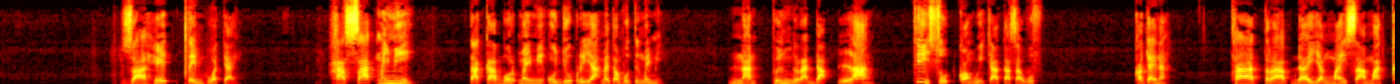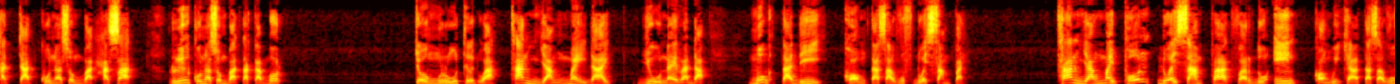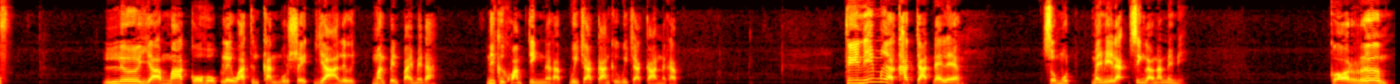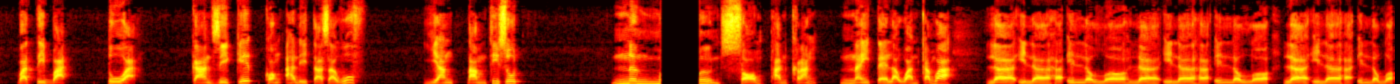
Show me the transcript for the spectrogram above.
ซาเฮดเต็มหัวใจฮัสซัดไม่มีตากาบรไม่มีอุจุปริยะไม่ต้องพูดถึงไม่มี นั้นพึ่งระดับล่าง ที่สุดของวิชาตาสาวุฟ เข้าใจนะ ถ้าตราบใดยังไม่สามารถขจัดคุณสมบัติฮัสซัดหรือคุณสมบัติตากบรจงรู้เถิดว่า ท่านยังไม่ได้อยู่ในระดับ มุบตาดีของตาสาวุฟด้วยซ้ำไป ท่านยังไม่พ้นด้วยสามภาคฟารดูอินของวิชาตาสาวุฟ เลยอย่ามาโกหกเลยว่าถึงขั้นมุรเซดอย่าเลย มันเป็นไปไม่ได้ นี่คือความจริงนะครับ วิชาการคือวิชาการนะครับ ทีนี้เมื่อขจัดได้แล้ว สมมุติไม่มีแล้ว สิ่งเหล่านั้นไม่มี ก็เริ่มปฏิบัติตัวการซิกเกตของอาลีตาซาวุฟอย่างต่ำที่สุดหนึ่ง หมื่นสองพันครั้งในแต่ละวันคำว่าลาอิลาฮะอิลลัลลอฮ์ลาอิลาฮะอิลลัลลอฮ์ลาอิลาฮะอิลลัลลอฮ์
